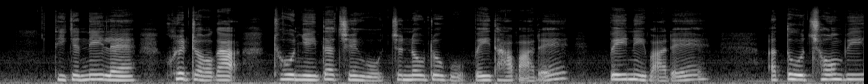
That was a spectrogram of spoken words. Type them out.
။ ဒီကနေ့လဲခရစ်တော်ကထိုငြိမ်သက်ခြင်းကိုကျွန်ုပ်တို့ကိုပေးထားပါတယ်ပေးနေပါတယ်အတူချုံးပြီး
